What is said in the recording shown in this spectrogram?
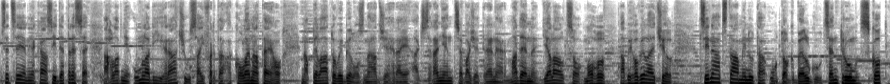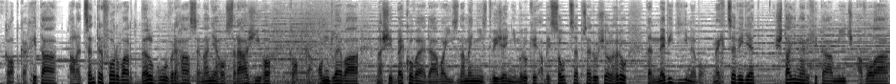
přece jen jakási deprese a hlavně u mladých hráčů Seiferta a Kolenatého. Na Pilátovi bylo znát, že hraje ač zraněn, třeba že trenér Maden dělal, co mohl, aby ho vyléčil. 13. minuta útok Belgů centrum, Scott klapka chytá, ale center forward Belgů vrhá se na něho, sráží ho, klapka omdlevá, naši bekové dávají znamení s dvižením ruky, aby soudce přerušil hru. Ten nevidí nebo nechce vidět, Steiner chytá míč a volá,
